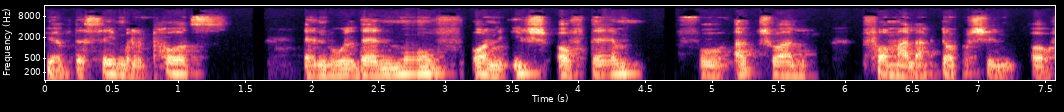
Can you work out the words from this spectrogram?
you have the same reports and will then move on each of them for actual formal adoption of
